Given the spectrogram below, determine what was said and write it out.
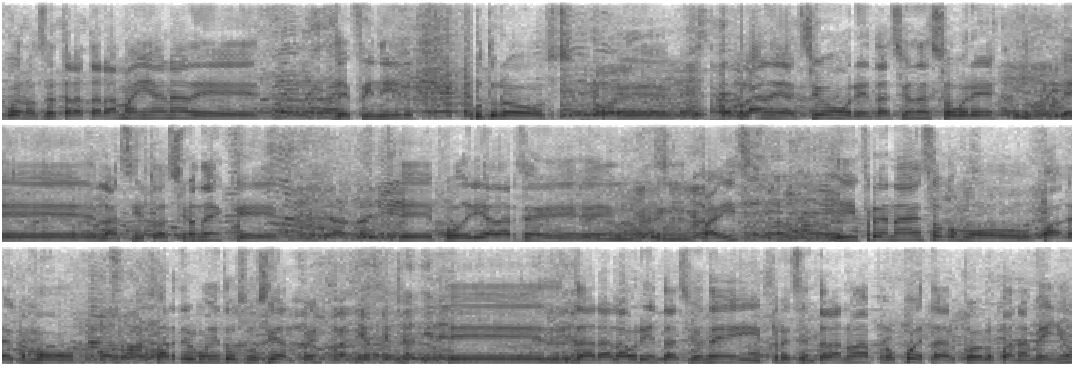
bueno, se tratará mañana de definir futuros eh, planes de acción, orientaciones sobre eh, las situaciones que podría darse en, el país y frena eso como, como parte del movimiento social. Pues dará las orientaciones y presentará nuevas propuestas al pueblo panameño.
